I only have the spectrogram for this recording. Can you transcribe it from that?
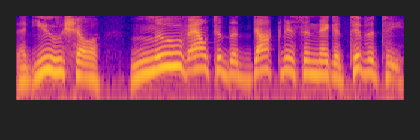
that you shall move out of the darkness and negativity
